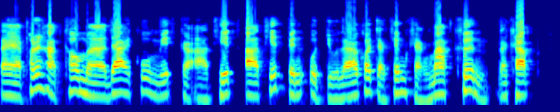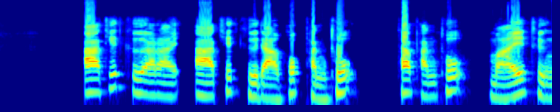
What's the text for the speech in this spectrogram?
แต่พฤหัสเข้ามาได้คู่มิตรกับอาทิตย์ อาทิตย์เป็นอุดอยู่แล้วก็จะเข้มแข็งมากขึ้นนะครับ อาทิตย์คืออะไรอาทิตย์คือดาวภพพันธุ ถ้าพันธุหมายถึง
